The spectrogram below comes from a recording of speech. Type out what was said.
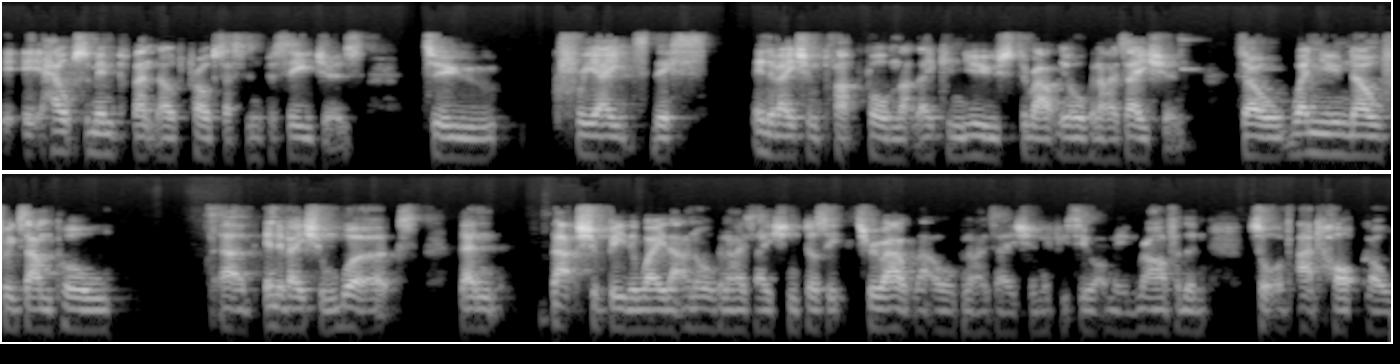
it, it helps them implement those processes and procedures to create this innovation platform that they can use throughout the organization. So when you know, for example, uh, innovation works, then that should be the way that an organization does it throughout that organization, if you see what I mean, rather than sort of ad hoc, or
